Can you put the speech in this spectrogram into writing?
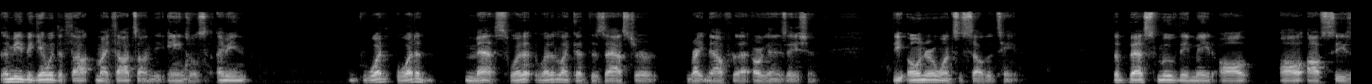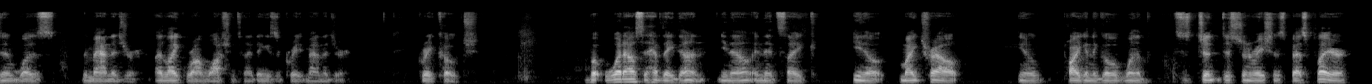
let me begin with the thought. My thoughts on the Angels. I mean, what what a mess! What a, what a, like a disaster right now for that organization. The owner wants to sell the team. The best move they made all all off season was the manager. I like Ron Washington. I think he's a great manager, great coach. But what else have they done? You know, and it's like, you know, Mike Trout, you know, probably going to go one of this generation's best player.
